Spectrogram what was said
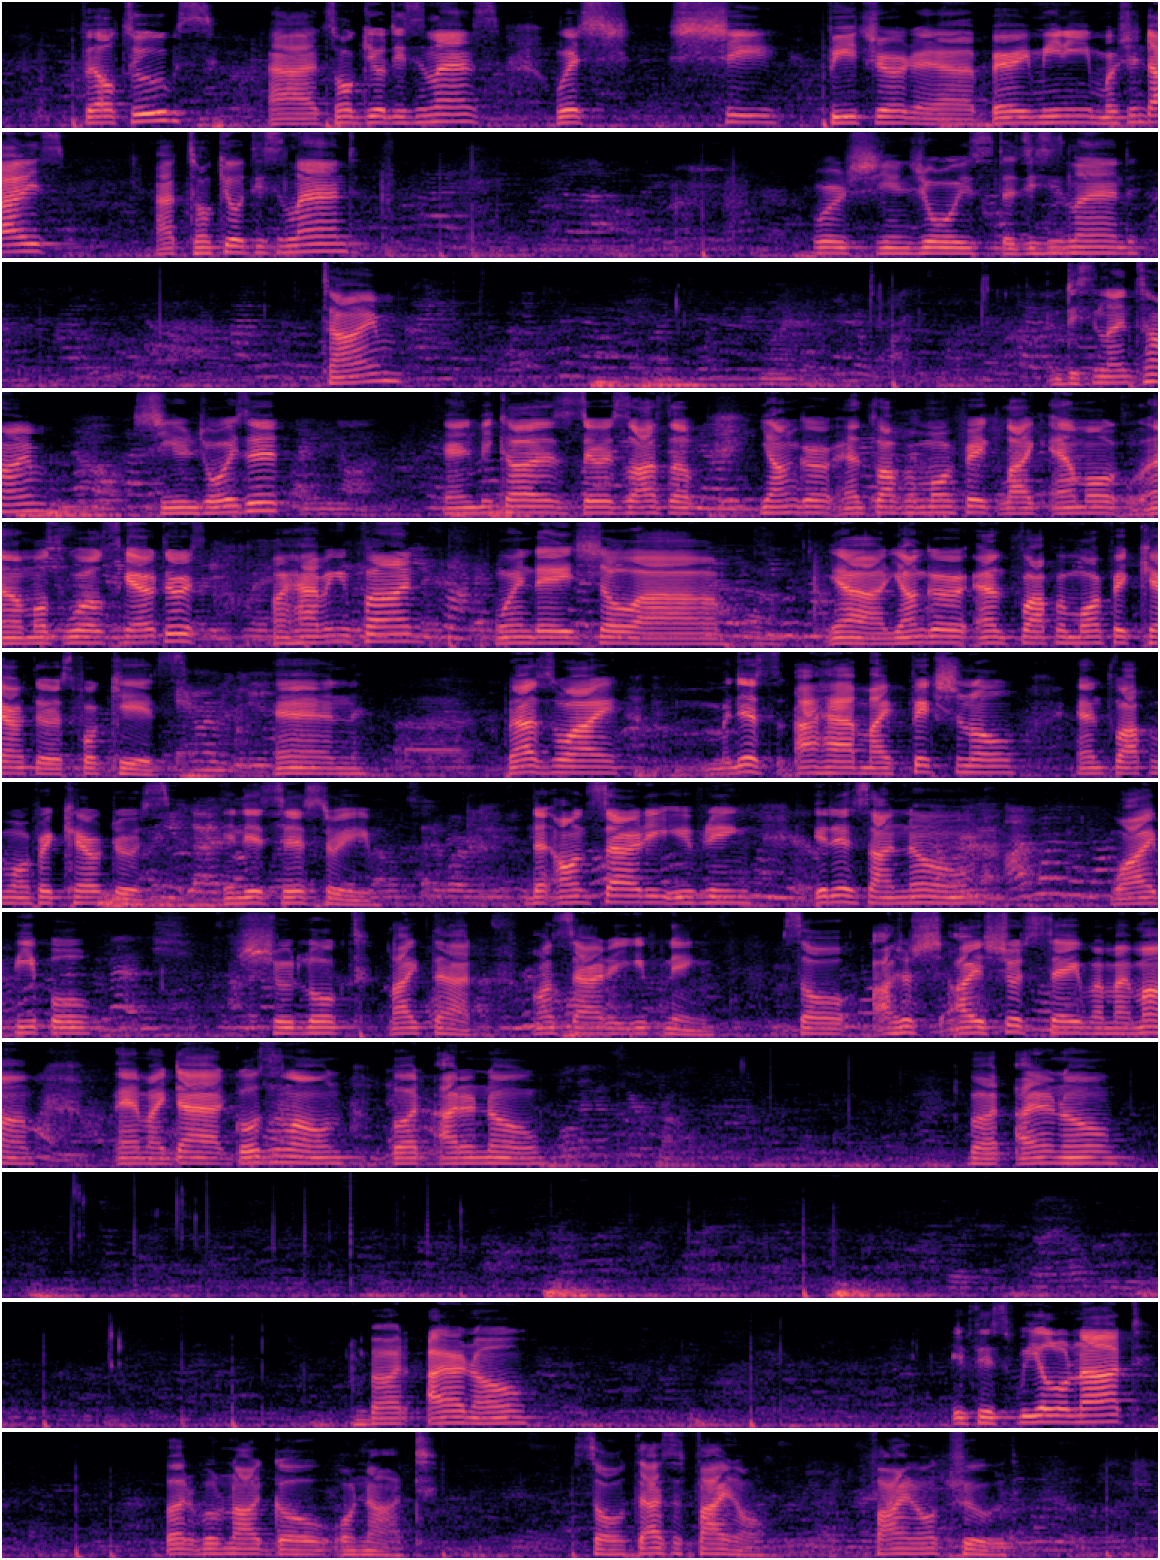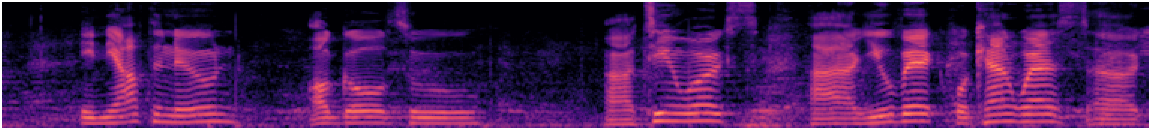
Phil Tubes at Tokyo Disneyland, which she featured uh, Barry Mini merchandise at Tokyo Disneyland, where she enjoys the Disneyland time. Disneyland time. She enjoys it. And because there's lots of younger anthropomorphic like Elmo, Elmo's World's characters are having fun when they show uh yeah, younger anthropomorphic characters for kids. And that's why this I have my fictional anthropomorphic characters in this history. Then on Saturday evening, it is unknown why people should look like that on Saturday evening. So I should I should stay with my mom, and my dad goes alone. But I don't know. But I don't know. But I don't know if this real or not, but will not go or not. So that's the final, final truth. In the afternoon, I'll go to uh, Teamworks, uh, UVic for CanWest, uh,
